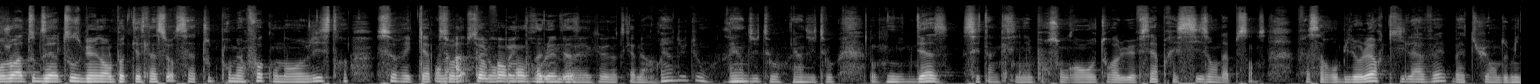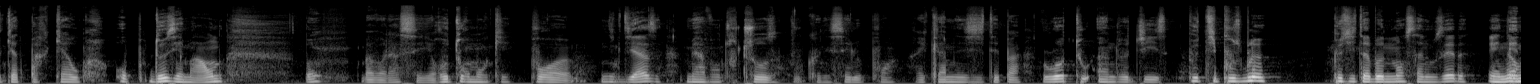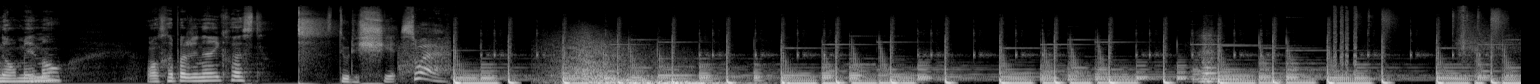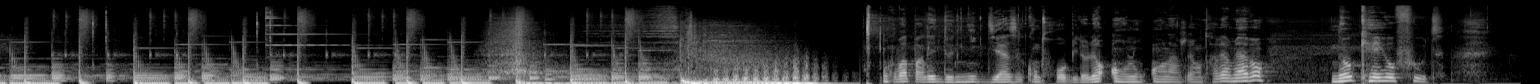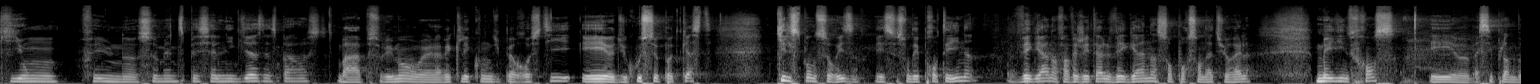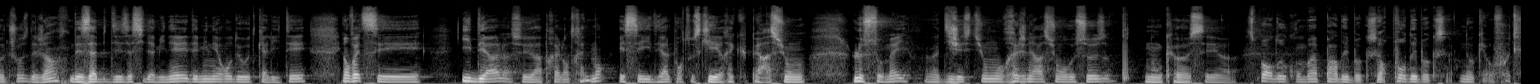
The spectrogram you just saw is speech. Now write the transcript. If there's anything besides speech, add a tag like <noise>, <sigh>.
Bonjour à toutes et à tous, bienvenue dans le podcast La Source. C'est la toute première fois qu'on enregistre ce récap On sur n'a la absolument pas eu de problème avec euh, notre caméra. Rien du tout, rien du tout, rien du tout. Donc Nick Diaz s'est incliné pour son grand retour à l'UFC après 6 ans d'absence face à Robbie Lawler qu'il avait battu en 2004 par KO au deuxième round. Bon, bah voilà, c'est retour manqué pour euh, Nick Diaz. Mais avant toute chose, vous connaissez le point. Réclame, n'hésitez pas. Road to 100 G's. Petit pouce bleu, petit abonnement, ça nous aide Énorme- énormément. On lancerait pas le générique Rust? Let's do this shit. Donc on va parler de Nick Diaz contre Robbie Lawler en long, en large et en travers. Mais avant, No KO Foot, qui ont fait une semaine spéciale Nick Diaz, n'est-ce pas Rust? Bah absolument, avec les comptes du père Rusty et euh, du coup ce podcast qu'il sponsorise. Et ce sont des protéines vegan, enfin végétales, vegan, 100% naturelles, made in France. Et euh, bah, c'est plein de bonnes choses déjà, des, acides aminés, des minéraux de haute qualité. Et en fait c'est idéal, c'est après l'entraînement, et c'est idéal pour tout ce qui est récupération, le sommeil, euh, digestion, régénération osseuse. Donc euh, c'est Sport de combat par des boxeurs pour des boxeurs. no KO foot.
